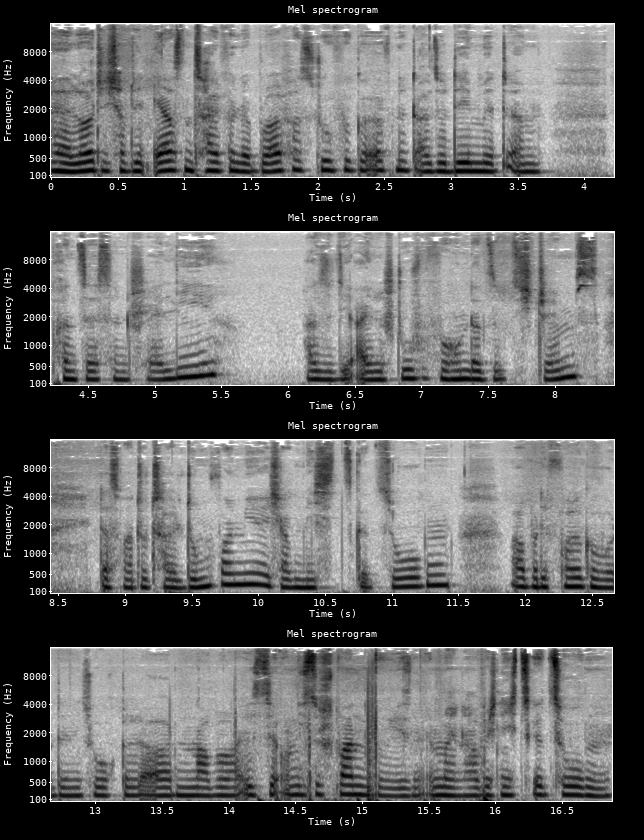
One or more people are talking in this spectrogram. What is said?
Äh, Leute, ich habe den ersten Teil von der Brawl Stufe geöffnet, also den mit ähm, Prinzessin Shelly. Also die eine Stufe für 170 Gems. Das war total dumm von mir. Ich habe nichts gezogen. Aber die Folge wurde nicht hochgeladen. Aber ist ja auch nicht so spannend gewesen. Immerhin habe ich nichts gezogen.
